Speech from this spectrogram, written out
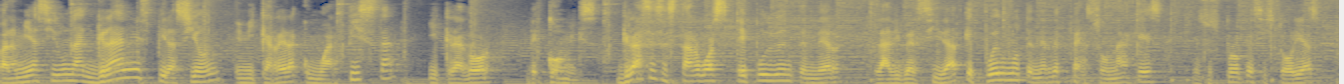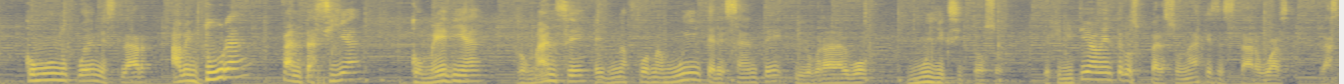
para mí ha sido una gran inspiración en mi carrera como artista y creador de cómics. Gracias a Star Wars he podido entender la diversidad que puede uno tener de personajes en sus propias historias cómo uno puede mezclar aventura, fantasía, comedia, romance de una forma muy interesante y lograr algo muy exitoso. Definitivamente los personajes de Star Wars, las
